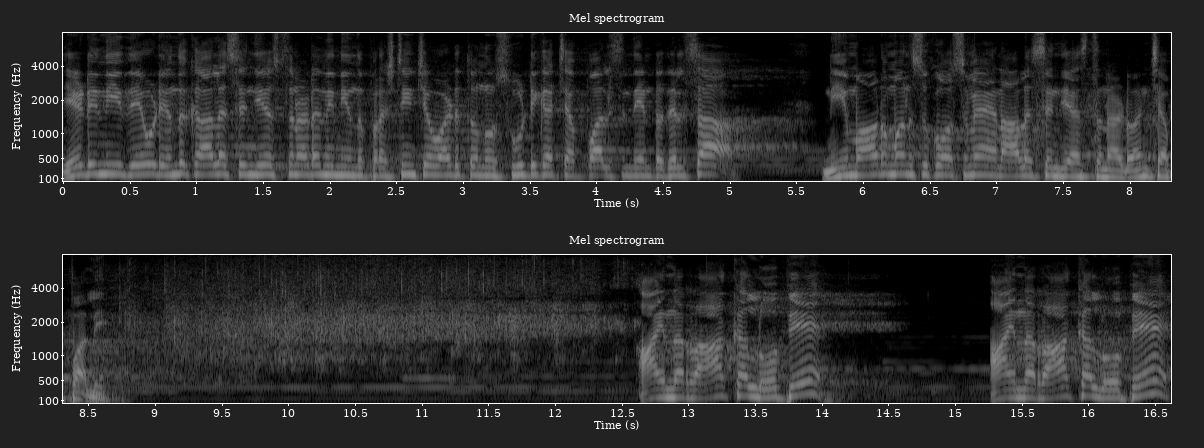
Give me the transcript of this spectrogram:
ఏడి నీ దేవుడు ఎందుకు ఆలస్యం చేస్తున్నాడని నిన్ను ప్రశ్నించేవాడితో నువ్వు సూటిగా చెప్పాల్సింది ఏంటో తెలుసా? నీ మారు మనసు కోసమే ఆయన ఆలస్యం చేస్తున్నాడు అని చెప్పాలి. ఆయన రాక లోపే ఆయన రాక లోపే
